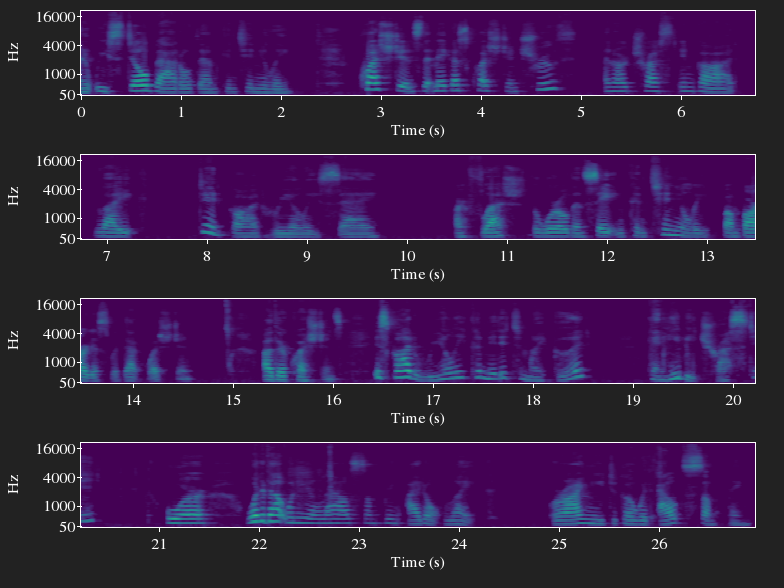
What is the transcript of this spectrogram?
and we still battle them continually. Questions that make us question truth and our trust in God, like, did God really say? Our flesh, the world, and Satan continually bombard us with that question. Other questions Is God really committed to my good? Can he be trusted? Or what about when he allows something I don't like? Or I need to go without something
